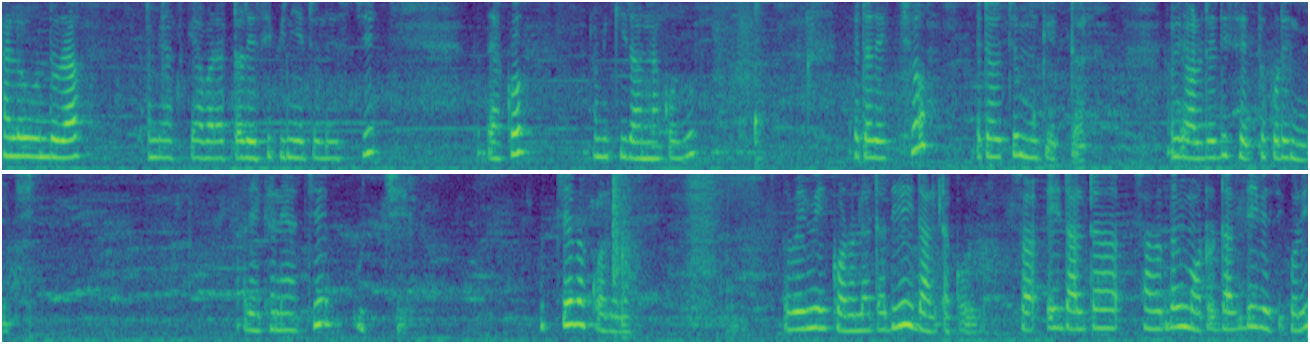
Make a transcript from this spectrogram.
হ্যালো বন্ধুরা, আমি আজকে আবার একটা রেসিপি নিয়ে চলে এসেছি। দেখো, আমি কি রান্না করব। এটা দেখছ, এটা হচ্ছে মুগের ডাল। আমি অলরেডি সেদ্ধ করে নিয়েছি। আর এখানে আছে উচ্ছে। উচ্ছে বা করলা। তবে আমি এই করলাটা দিয়েই ডালটা করব। এই ডালটা সাধারণত আমি মটর ডাল দিয়েই বেশি করি।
